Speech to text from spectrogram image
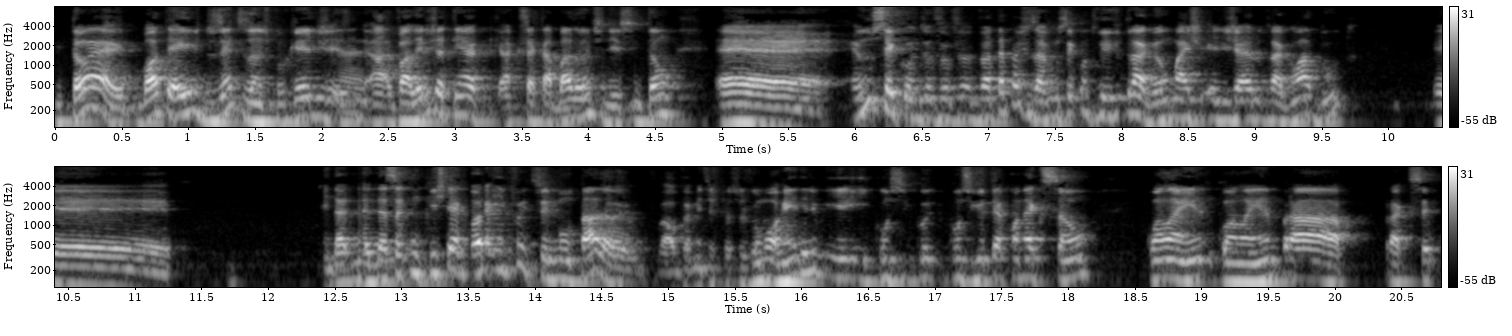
Então, é, bota aí 200 anos, porque ele, é. a Valéria já tinha se acabado antes disso. Então, é, eu não sei quanto, vou até precisar, não sei quanto vive o dragão, mas ele já era o dragão adulto. É, dessa conquista, e agora ele foi sendo montada, obviamente as pessoas vão morrendo, ele, e, e conseguiu, conseguiu, ter a conexão com a Laena, com a Laena para ser,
